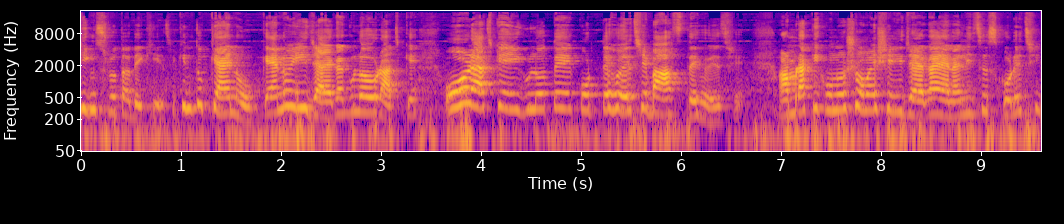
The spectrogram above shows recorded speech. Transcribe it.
হিংস্রতা দেখিয়েছে, কিন্তু কেন? কেন এই জায়গাগুলো ওর আজকে ওর আজকে এইগুলোতে করতে হয়েছে বা আসতে হয়েছে? আমরা কি কোনো সময় সেই জায়গায় অ্যানালিসিস করেছি?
